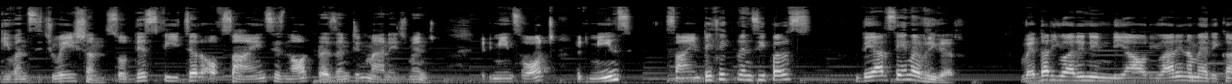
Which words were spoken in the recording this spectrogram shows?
given situation. So, this feature of science is not present in management. It means what? It means scientific principles they are same everywhere whether you are in india or you are in america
